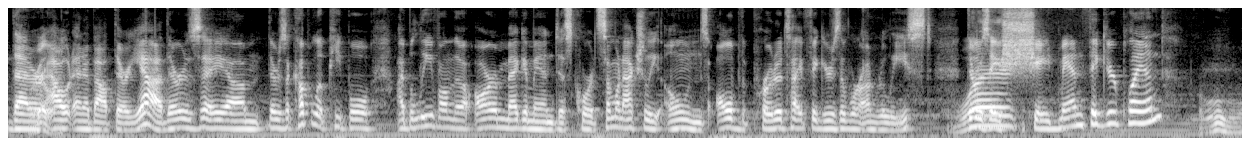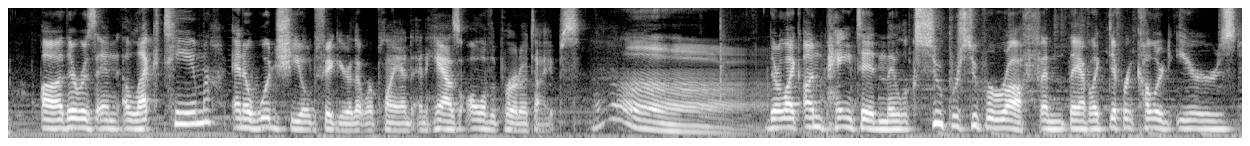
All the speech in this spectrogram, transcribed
that are Really? out and about there. Yeah, there's a um, there's a couple of people I believe on the R Mega Man Discord. Someone actually owns all of the prototype figures that were unreleased. There was a What? Shade Man figure planned. Ooh. Uh, there was an elect team and a wood shield figure that were planned, and he has all of the prototypes. Uh, They're like unpainted and they look super super rough, and they have like different colored ears,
